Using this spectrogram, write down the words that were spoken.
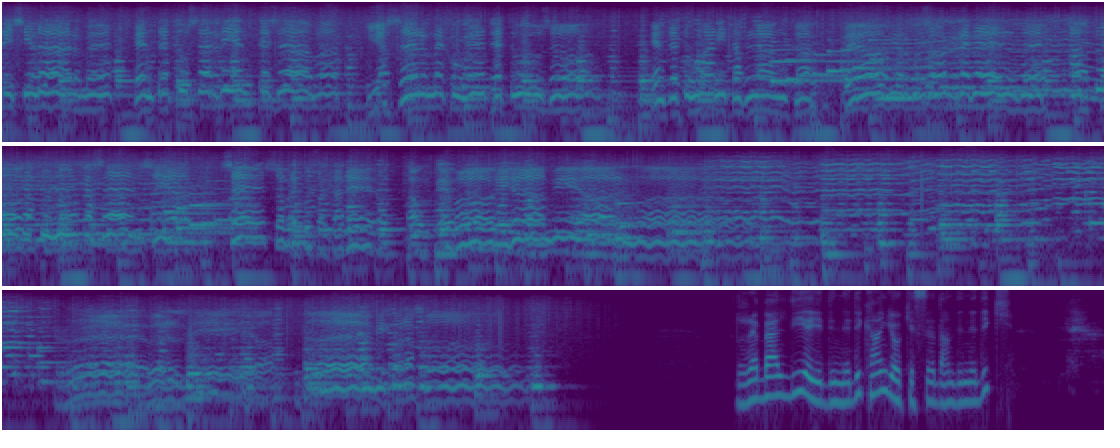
Aprisionarme entre tus ardientes llamas y hacerme juguete tuyo entre tus manitas blancas, pero mi orgullo rebelde a toda tu loca esencia se sobrepuso altanero, Rebeldia'yı dinledik. Hangi orkestradan dinledik?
